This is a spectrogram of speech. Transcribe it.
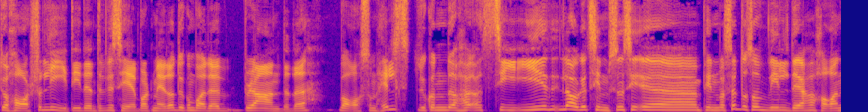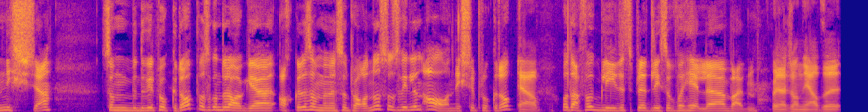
Du har så lite identifiserbart med det at du kan bare brande det hva som helst. Du kan ha, si, lage et Simpsons uh, pinballsett, og så vil det ha en nisje som du vil plukke det opp, og så kan du lage akkurat det samme med Sopranos, og så vil en annen nisje plukke det opp. Ja, Og derfor blir det spredd liksom for hele verden. er sånn, jeg, hadde,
